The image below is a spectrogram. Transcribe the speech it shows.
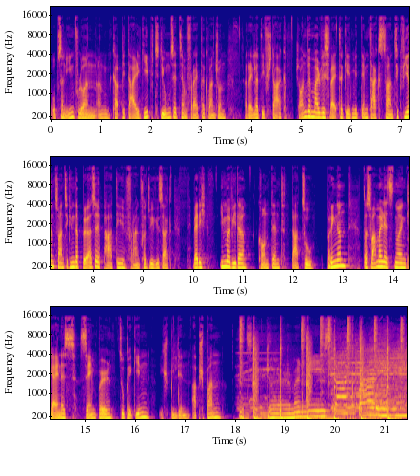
ob es ein Inflow an, an Kapital gibt. Die Umsätze am Freitag waren schon relativ stark. Schauen wir mal, wie es weitergeht mit dem DAX 2024 in der Börse Party Frankfurt. Wie gesagt, werde ich immer wieder Content dazu bringen. Das war mal jetzt nur ein kleines Sample zu Beginn. Ich spiele den Abspann. It's Germany's Stock Party.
